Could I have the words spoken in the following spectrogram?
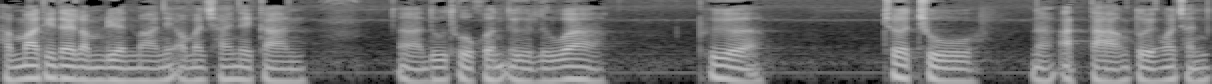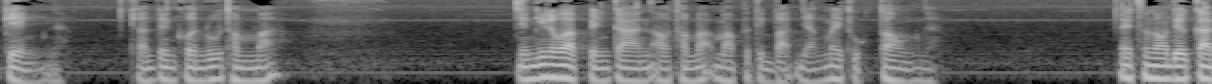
ธรรมะที่ได้ลำเรียนมานี่เอามาใช้ในการดูถูกคนอื่นหรือว่าเพื่อเชิดชูนะอัตตาของตัวเองว่าฉันเก่งนะฉันเป็นคนรู้ธรรมะ อย่างนี้เรียกว่าเป็นการเอาธรรมะมาปฏิบัติอย่างไม่ถูกต้องนะในทนองเดียวกัน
